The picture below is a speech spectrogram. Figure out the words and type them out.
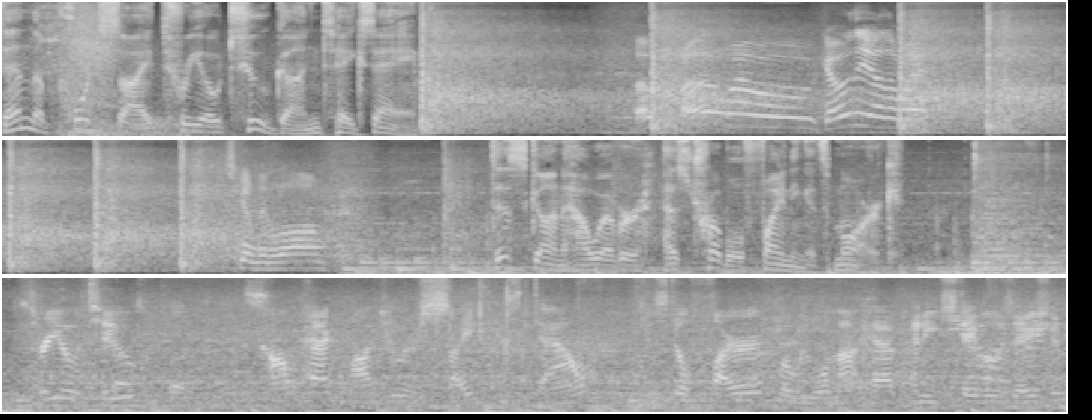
Then the port side 302 gun takes aim. Oh, whoa, whoa, go the other way. It's gonna be long. This gun, however, has trouble finding its mark. 302, compact modular sight is down. You can still fire it, but we will not have any stabilization.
